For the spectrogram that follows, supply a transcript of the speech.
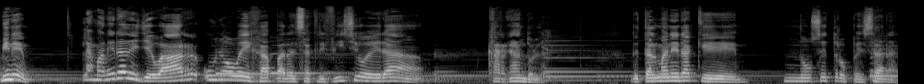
Mire, la manera de llevar una oveja para el sacrificio era cargándola, de tal manera que no se tropezara,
